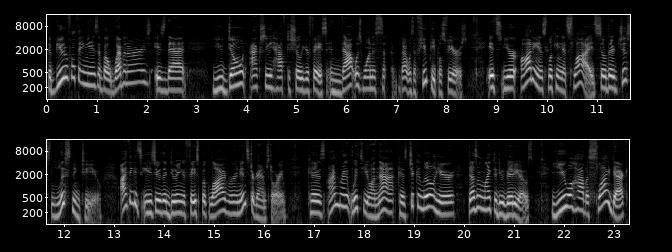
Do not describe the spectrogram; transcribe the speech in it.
The beautiful thing is about webinars is that you don't actually have to show your face. And that was one of that was a few people's fears. It's your audience looking at slides so they're just listening to you. I think it's easier than doing a facebook live or an instagram story because i'm right with you on that because chicken little here doesn't like to do videos. You will have a slide deck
